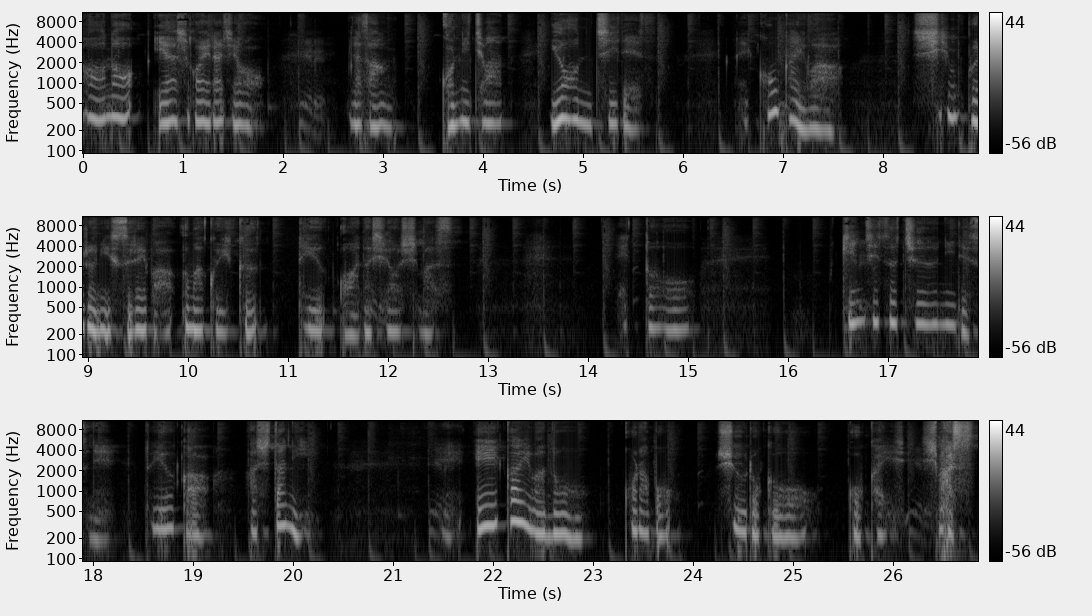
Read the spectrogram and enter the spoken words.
法の癒し声ラジオ。皆さん、こんにちは。ユオンチです。今回は、シンプルにすればうまくいくっていうお話をします。えっと、近日中にですね、というか、明日に、英会話のコラボ収録を公開します。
